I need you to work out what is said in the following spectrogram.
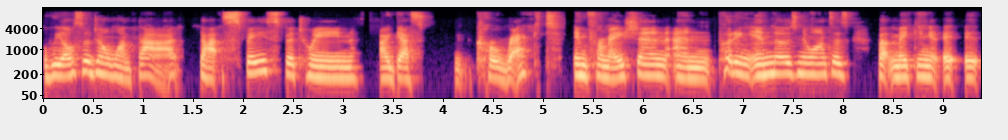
We also don't want that. That space between, I guess, correct information and putting in those nuances but making it, it, it,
